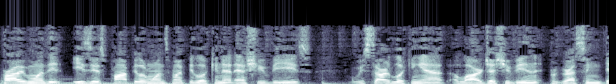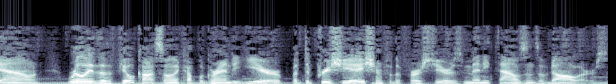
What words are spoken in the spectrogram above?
Probably one of the easiest popular ones might be looking at SUVs we started looking at a large SUV and progressing down. Really, the fuel cost is only a couple grand a year, but depreciation for the first year is many thousands of dollars.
